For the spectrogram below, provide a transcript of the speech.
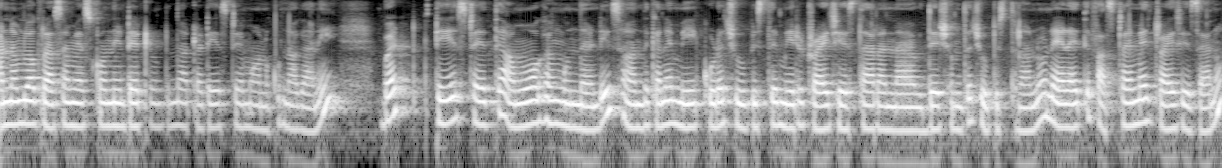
అన్నంలోకి రసం వేసుకొని తింటే ఎట్లుంటుందో అట్లా టేస్ట్ ఏమో అనుకున్నా కానీ బట్ టేస్ట్ అయితే అమోఘంగా ఉందండి. సో అందుకనే మీకు కూడా చూపిస్తే మీరు ట్రై చేస్తారన్న ఉద్దేశంతో చూపిస్తున్నాను. నేనైతే ఫస్ట్ టైమే ట్రై చేశాను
